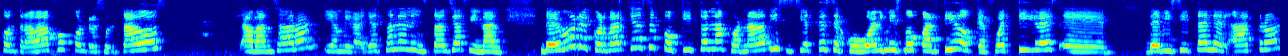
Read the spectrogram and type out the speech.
con trabajo, con resultados, avanzaron y mira, ya están en la instancia final. Debemos recordar que hace poquito en la jornada 17 se jugó el mismo partido que fue Tigres eh, de visita en el Akron.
